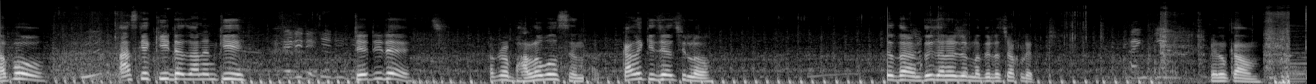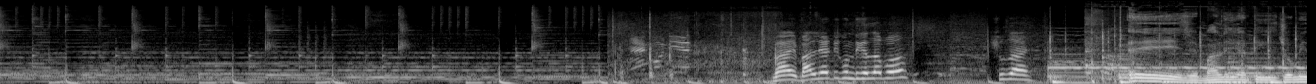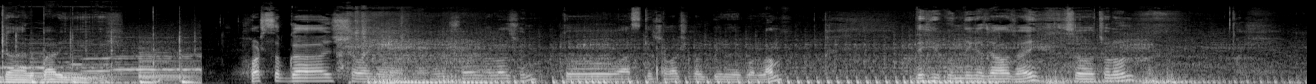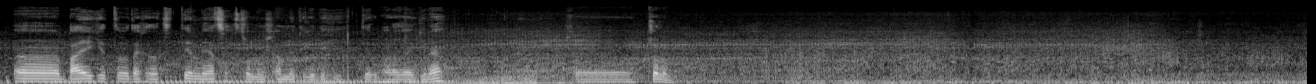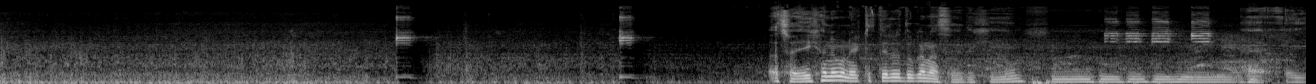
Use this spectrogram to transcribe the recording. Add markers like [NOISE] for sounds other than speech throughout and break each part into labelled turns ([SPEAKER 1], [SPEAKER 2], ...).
[SPEAKER 1] আপু, আজকে কি ডে জানেন কি? টেডি ডে আপনারা ভালো বলছেন। কালে কি চেয়েছিল দুইজনের জন্য দুইটা চকলেট ওয়েলকাম ভাই, বালিয়াটি কোন দিকে যাব? সুজায়।
[SPEAKER 2] এই যে বালিয়াটি জমিদার বাড়ি। হোয়াটসঅ্যাপ গাছ সবাই কেমন সবাই ভালো আছেন। তো আজকে সকাল সকাল বের হয়ে পড়লাম। দেখি কোন দিকে যাওয়া যায়। সো চলুন। বাইকে তো দেখা যাচ্ছে তেল নেই আছে। চলুন সামনে থেকে দেখি তেল ভরা যায় কিনা। তো চলুন। আচ্ছা এইখানে মানে একটা তেলের দোকান আছে, দেখি। হ্যাঁ এই।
